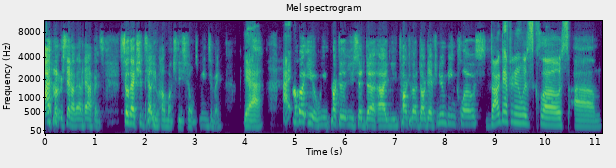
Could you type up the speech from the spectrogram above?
I don't understand how that happens. So that should tell you how much these films mean to me. Yeah. I, How about you? We talked to you said uh, uh, you talked about Dog Day Afternoon being close. Dog Day Afternoon was close. Um,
